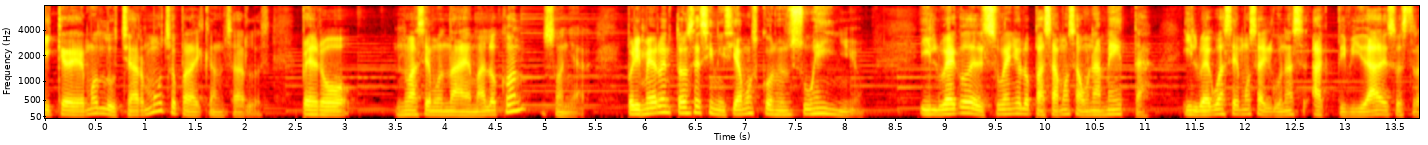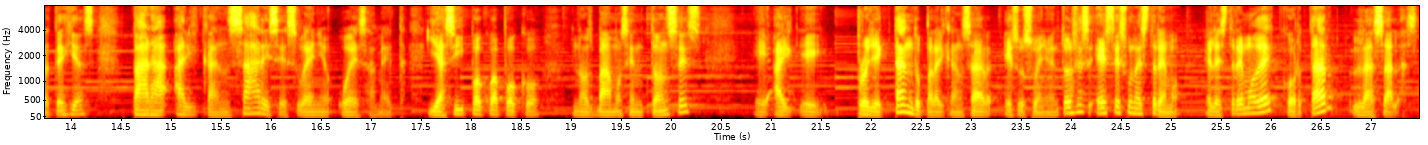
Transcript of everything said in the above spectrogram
y que debemos luchar mucho para alcanzarlas, pero no hacemos nada de malo con soñar. Primero entonces iniciamos con un sueño y luego del sueño lo pasamos a una meta y luego hacemos algunas actividades o estrategias para alcanzar ese sueño o esa meta. Y así poco a poco nos vamos entonces eh, eh, proyectando para alcanzar esos sueños. Entonces, este es un extremo, el extremo de cortar las alas.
